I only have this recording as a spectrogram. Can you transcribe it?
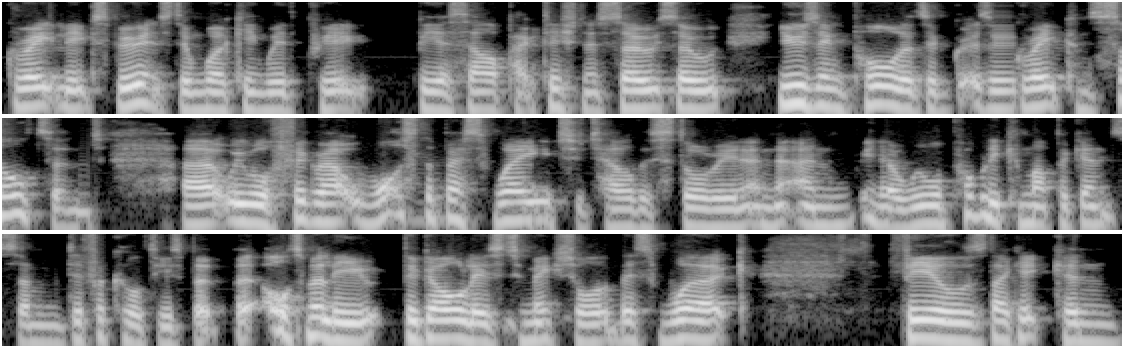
greatly experienced in working with pre- BSL practitioners. So so using Paul as a as a great consultant uh, we will figure out what's the best way to tell this story, and and you know we will probably come up against some difficulties, but but ultimately the goal is to make sure that this work feels like it can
